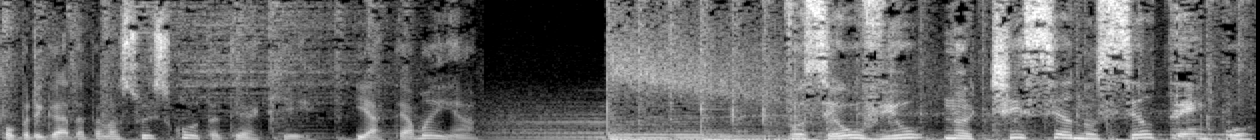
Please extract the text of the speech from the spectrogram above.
Obrigada pela sua escuta até aqui e até amanhã. Você ouviu Notícia no seu tempo.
